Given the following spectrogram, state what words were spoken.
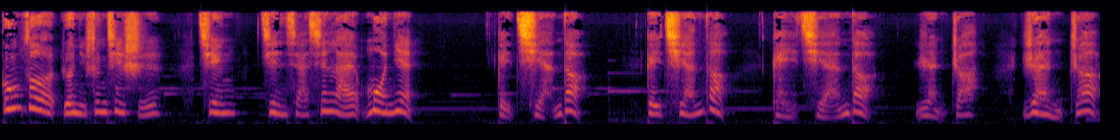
工作惹你生气时，请静下心来默念：给钱的，给钱的，给钱的，忍着。忍着，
